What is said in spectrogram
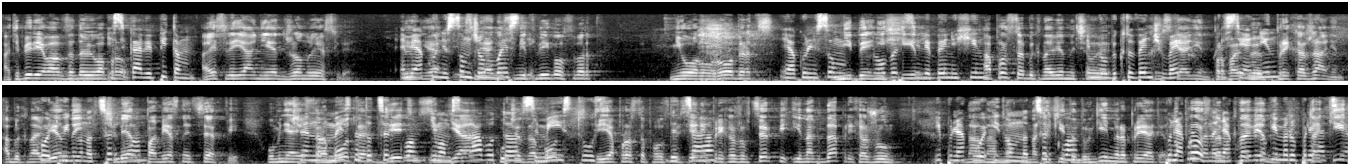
А теперь я вам задаю И вопрос. сега ви питам, А если я не Джон Уэсли? Я не? Смит Вигглсворт, не Орл Робертс, не Бенни Хин, или Бени Хин, а просто обыкновенный человек. обыкновен христианин, християнин, э, прихожанин, обыкновенный църква, член поместной церкви. У меня есть работа, дети, семья, работа, куча забот, и я просто по воскресеньям прихожу в церкви, иногда прихожу И на, на- на, на какие-то другие мероприятия. Ну, просто на обыкновенные, таких,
